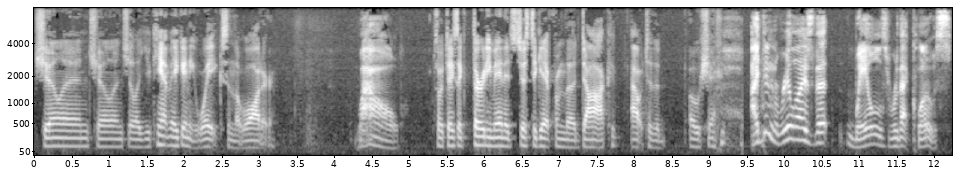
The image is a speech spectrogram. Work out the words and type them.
chilling, chilling, chilling. You can't make any wakes in the water. wow So it takes like 30 minutes just to get from the dock out to the ocean. i didn't realize that whales were that close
